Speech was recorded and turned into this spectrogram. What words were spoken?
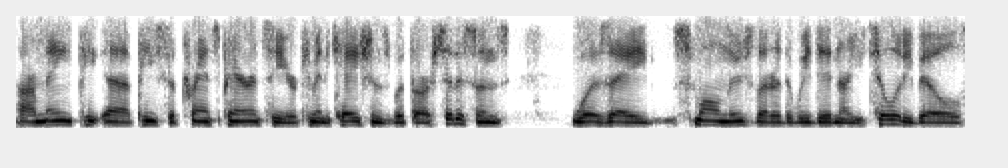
our main p- uh, piece of transparency or communications with our citizens was a small newsletter that we did in our utility bills.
